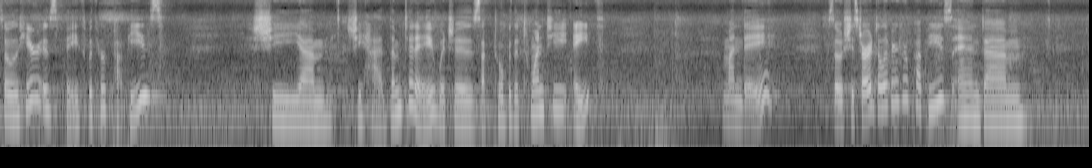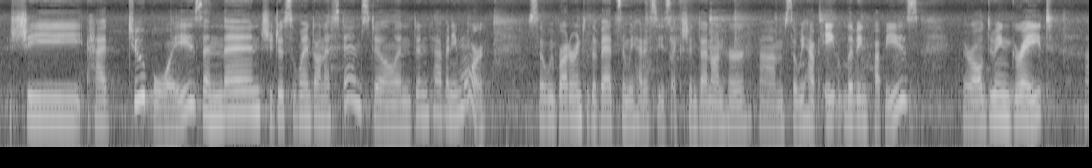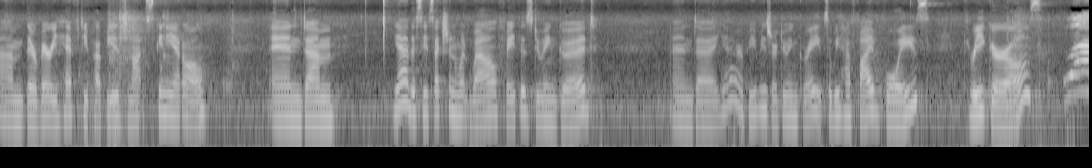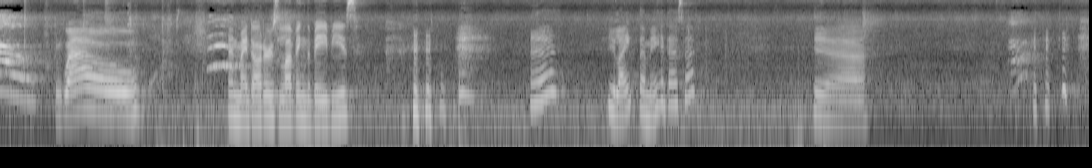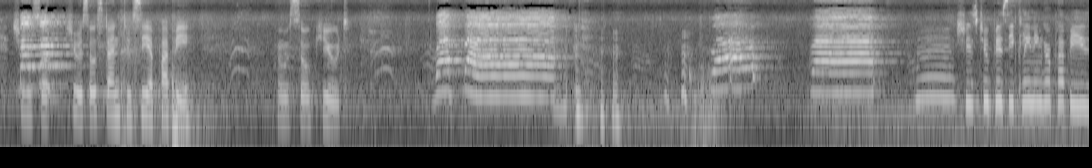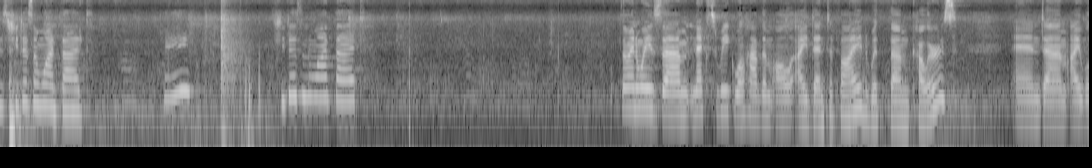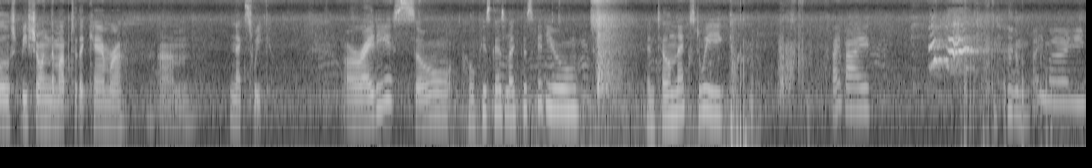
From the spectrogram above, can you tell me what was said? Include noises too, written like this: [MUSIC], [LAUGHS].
So here is Faith with her puppies. She um, she had them today, which is October the 28th, Monday. So she started delivering her puppies, and um, she had two boys, and then she just went on a standstill and didn't have any more. So we brought her into the vets, and we had a C-section done on her. Um, so we have eight living puppies. They're all doing great. Um, they're very hefty puppies, not skinny at all. And um, yeah, the C-section went well. Faith is doing good. And uh, yeah, our babies are doing great. So we have five boys, three girls. Wow! Wow! And my daughter's loving the babies. [LAUGHS] huh? You like them, eh, Hadassah? Yeah. She was so she was so stunned to see a puppy. It was so cute. Papa! Ah, [LAUGHS] She's too busy cleaning her puppies. She doesn't want that. Hey? She doesn't want that. So anyways, um, next week we'll have them all identified with um, colors. And um, I will be showing them up to the camera um, next week. Alrighty, so hope you guys like this video. Until next week. Bye-bye. [LAUGHS] Bye-bye.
